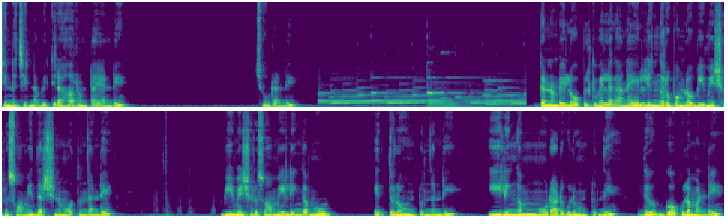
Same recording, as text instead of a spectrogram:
చిన్న చిన్న విగ్రహాలు ఉంటాయండి. చూడండి. ఇక్కడ నుండి లోపలికి వెళ్ళగానే లింగ రూపంలో భీమేశ్వర స్వామి దర్శనం అవుతుందండి భీమేశ్వర స్వామి లింగము ఎత్తులో ఉంటుందండి. ఈ లింగం మూడు అడుగులు ఉంటుంది. ఇది గోకులం అండి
